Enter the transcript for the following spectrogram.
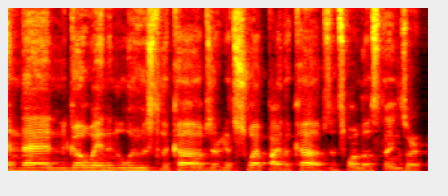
and then go in and lose to the Cubs or get swept by the Cubs. It's one of those things where,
